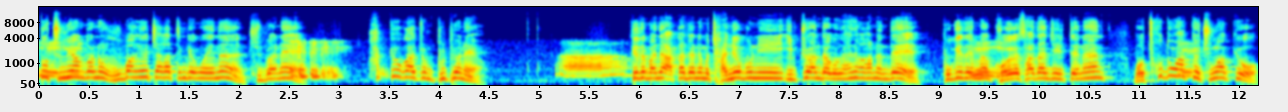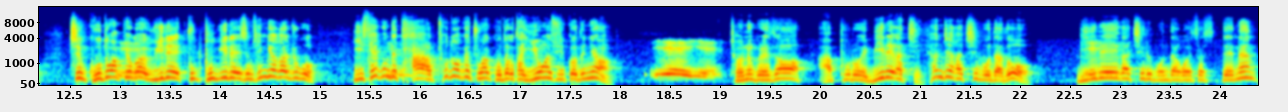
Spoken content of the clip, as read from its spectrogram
또 예, 중요한 예. 거는 우방 1차 같은 경우에는 주변에 학교가 좀 불편해요. 아. 그래서 만약 아까 전에 뭐 자녀분이 입주한다고 생각하는데 보게 되면 예, 예. 거여 4단지일 때는 뭐 초등학교, 예. 중학교 지금 고등학교가 예. 위례 국- 북위례 지금 생겨가지고 이 세 군데 다 초등학교, 중학교, 고등학교 다 이용할 수 있거든요. 예, 예. 저는 그래서 앞으로의 미래 가치, 현재 가치보다도 미래의 예. 가치를 본다고 했었을 때는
